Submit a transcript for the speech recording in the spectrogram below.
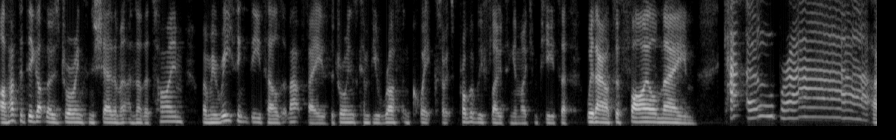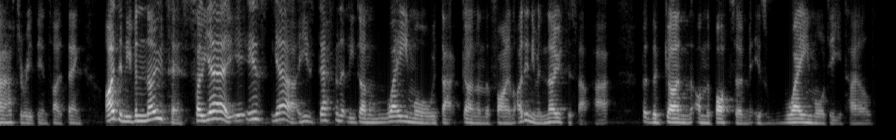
I'll have to dig up those drawings and share them at another time. When we rethink details at that phase, the drawings can be rough and quick, so it's probably floating in my computer without a file name. Cobra! I have to read the entire thing. I didn't even notice. So yeah, it is. Yeah, he's definitely done way more with that gun on the final. I didn't even notice that part, but the gun on the bottom is way more detailed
